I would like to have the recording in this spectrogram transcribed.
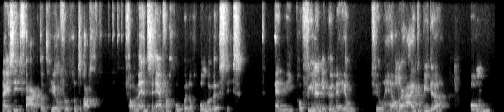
Nou, je ziet vaak dat heel veel gedrag van mensen en van groepen nog onbewust is. En die profielen die kunnen heel veel helderheid bieden om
